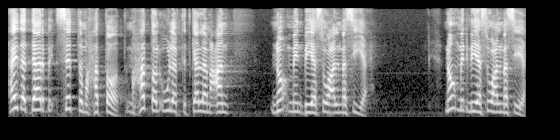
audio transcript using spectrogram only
هيدا الدرب ست محطات. المحطة الأولى بتتكلم عن نؤمن بيسوع المسيح. نؤمن بيسوع المسيح.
